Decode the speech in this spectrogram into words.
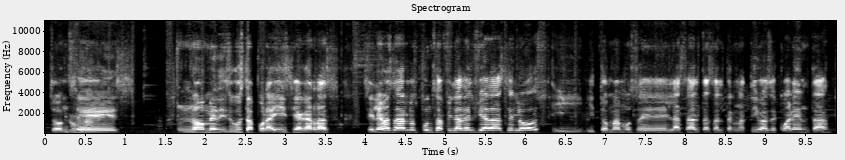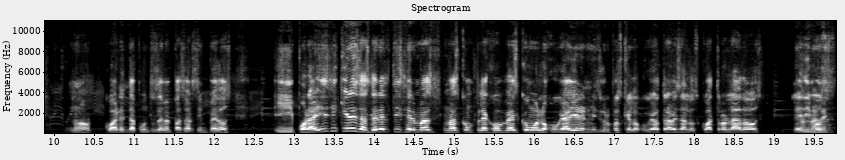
Entonces, no, me disgusta por ahí si agarras, si le vas a dar los puntos a Filadelfia, dáselos y, tomamos eh, las altas alternativas de 40 ¿no? 40 puntos deben pasar sin pedos. Y por ahí si quieres hacer el teaser más, más complejo, ves cómo lo jugué ayer en mis grupos, que lo jugué otra vez a los cuatro lados. Le dimos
